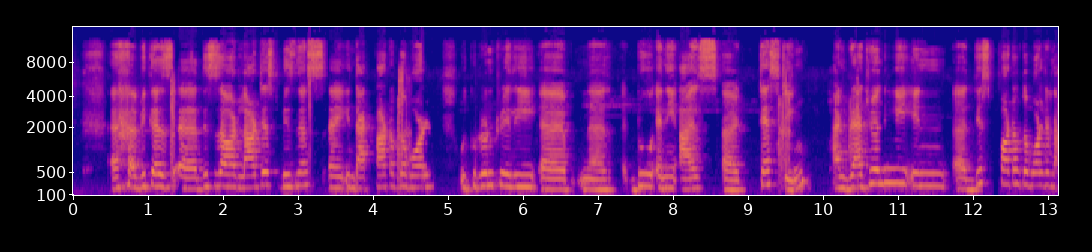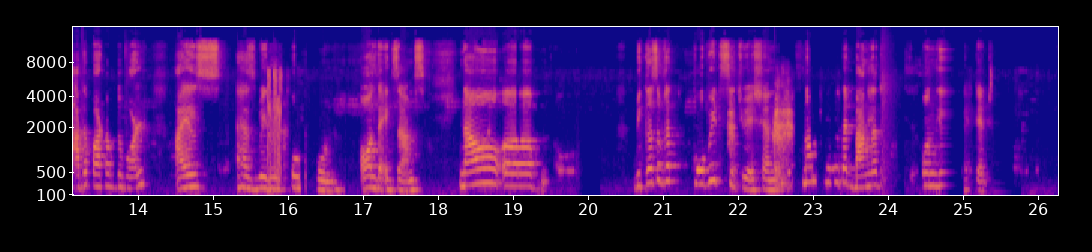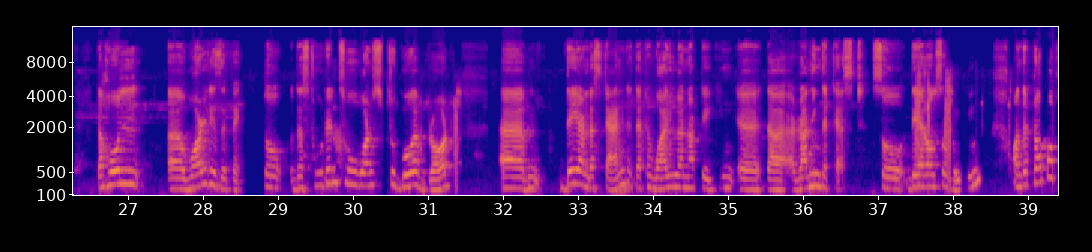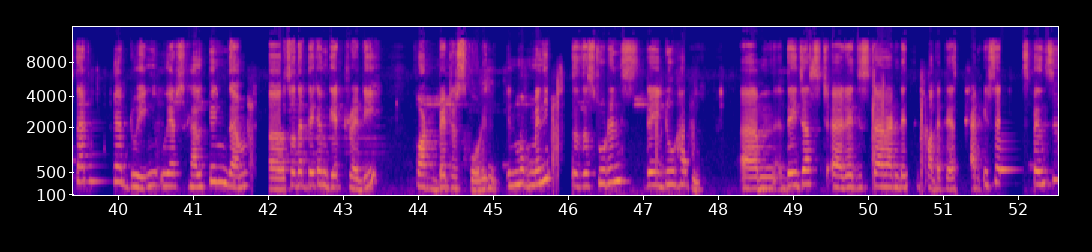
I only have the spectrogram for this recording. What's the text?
uh, because uh, this is our largest business uh, in that part of the world. We couldn't really uh, uh, do any IELTS uh, testing And gradually, in this part of the world and other part of the world, IELTS has been postponed, all the exams. Now, because of the COVID situation, it's not clear that Bangladesh only affected. The whole world is affected. So the students who wants to go abroad, um, they understand that why you are not taking uh, the running the test. So they are also waiting. On the top of that, we are doing we are helping them uh, so that they can get ready for better score. In, in many cases, the students they do hurry. Um, they just uh, register and they sit for the test, and it's expensive.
